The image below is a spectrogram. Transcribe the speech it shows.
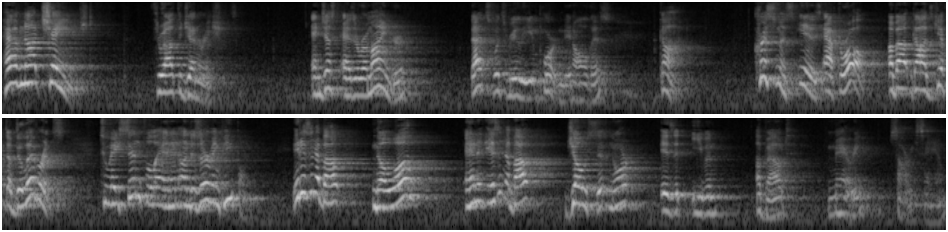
have not changed throughout the generations. And just as a reminder, That's what's really important in all this God. Christmas is, after all, about God's gift of deliverance to a sinful and an undeserving people. It isn't about Noah, and it isn't about Joseph, nor is it even about Mary. Sorry, Sam.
